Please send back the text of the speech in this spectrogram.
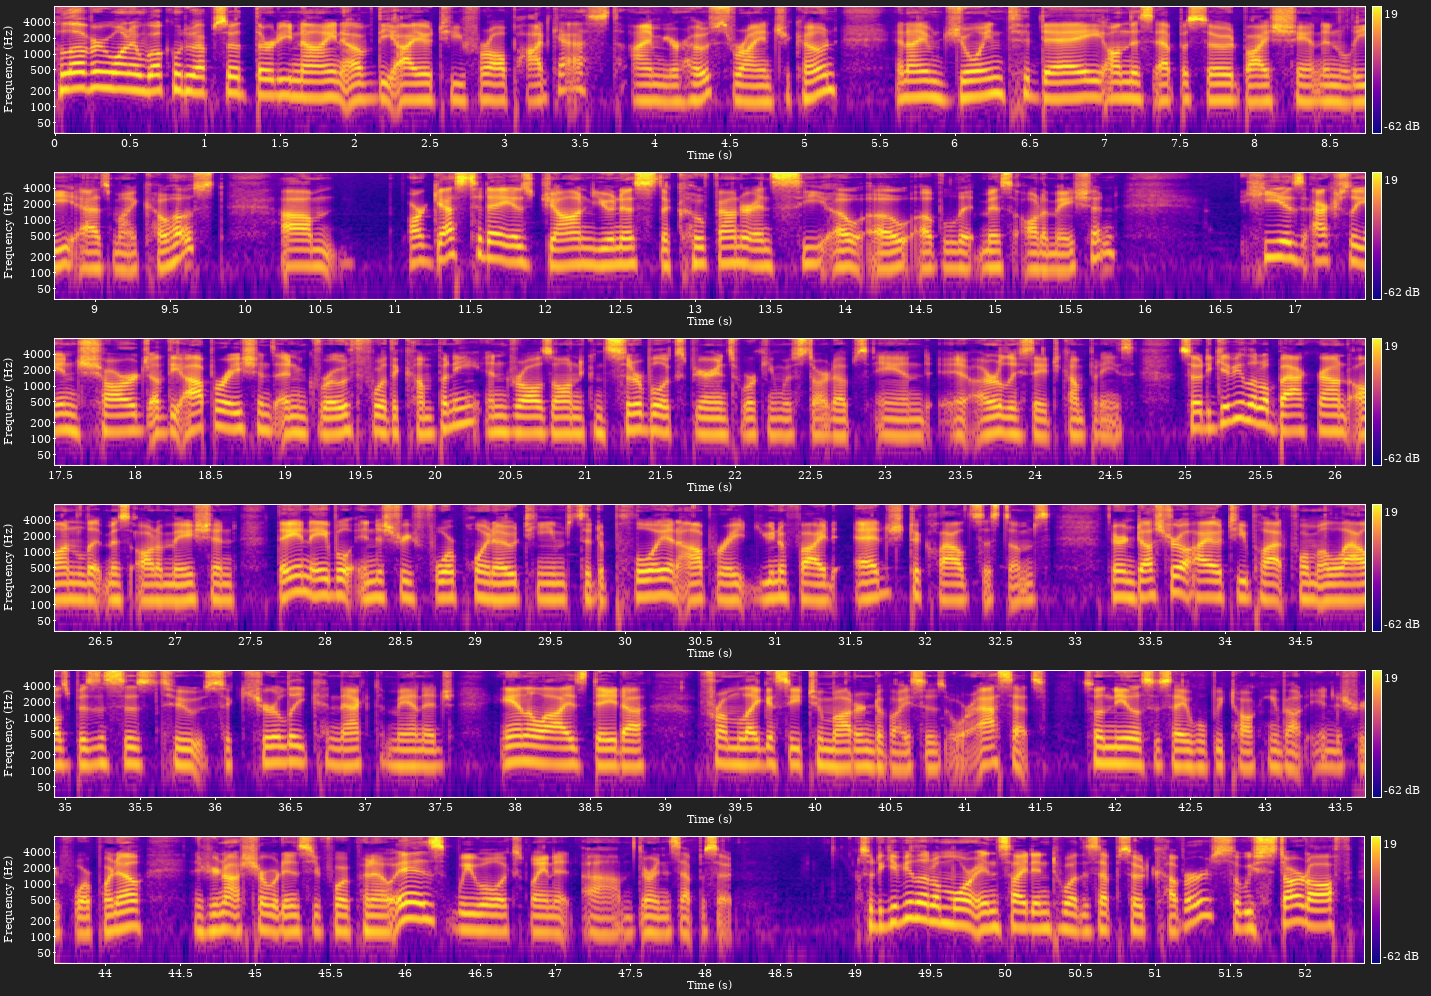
Hello, everyone, and welcome to episode 39 of the IoT for All podcast. I'm your host, Ryan Chacon, and I am joined today on this episode by Shannon Lee as my co host. Um, our guest today is John Younes, the co founder and COO of Litmus Automation he is actually in charge of the operations and growth for the company and draws on considerable experience working with startups and uh, early stage companies. So, to give you a little background on Litmus Automation, they enable Industry 4.0 teams to deploy and operate unified edge to cloud systems. Their industrial IoT platform allows businesses to securely connect, manage, analyze data from legacy to modern devices or assets. So, needless to say, we'll be talking about Industry 4.0. And if you're not sure what Industry 4.0 is, we will explain it um, during this episode. So, to give you a little more insight into what this episode covers, so we start off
